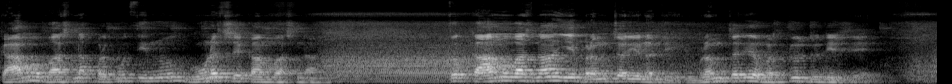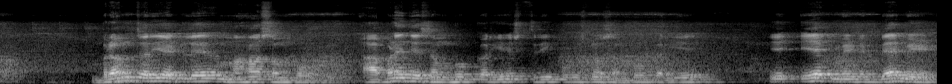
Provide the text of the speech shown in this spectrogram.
કામ વાસના પ્રકૃતિનું ગુણ જ છે કામ વાસના તો કામ વાસના એ બ્રહ્મચર્ય નથી. બ્રહ્મચર્ય વસ્તુ જુદી છે. બ્રહ્મચર્ય એટલે મહાસંભોગ. આપણે જે સંભોગ કરીએ, સ્ત્રી પુરુષનો સંભોગ કરીએ, એ એક મિનિટ, બે મિનિટ,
